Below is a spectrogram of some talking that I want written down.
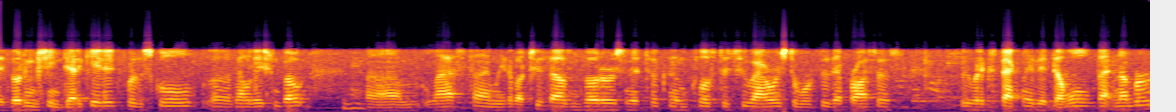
a voting machine dedicated for the school, uh, validation vote. Um, last time, we had about two thousand voters, and it took them close to two hours to work through that process. We would expect maybe to double that number,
